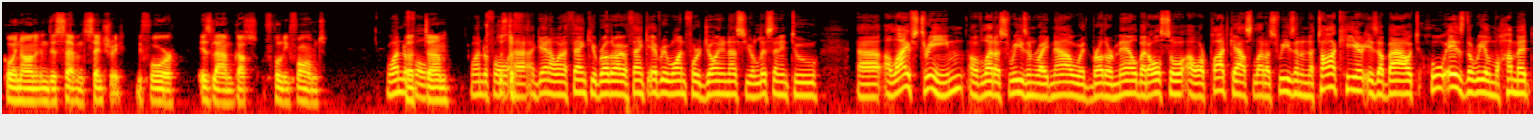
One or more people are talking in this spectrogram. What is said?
going on in the seventh century before Islam got fully formed. Wonderful. But, um, Wonderful. A... Uh, again, I want to thank you, brother. I thank everyone for joining us. You're listening to uh, a live stream of Let Us Reason right now with Brother Mel, but also our podcast, Let Us Reason. And the talk here is about who is the real Muhammad.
